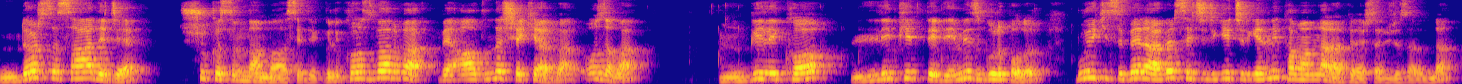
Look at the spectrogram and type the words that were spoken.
4 ise sadece şu kısımdan bahsediyor. Glikoz var ve- ve altında şeker var. O zaman glikolipid dediğimiz grup olur. Bu ikisi beraber seçici geçirgenliği tamamlar arkadaşlar hücre zarında.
